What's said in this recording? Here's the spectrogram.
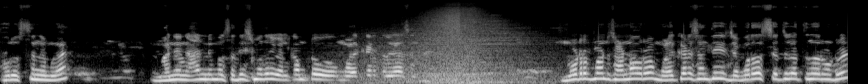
ತೋರಿಸ್ತೀನಿ ನಿಮ್ಗೆ. ಮನೆ ನಾನು ನಿಮ್ಮ ಸತೀಶ್ ಮದ್ರಿ ವೆಲ್ಕಮ್ ಟು ಮೊಳಕೆಡ್ ದನಗಳ ಸಂತೆ. ನೋಡ್ರಿ ಫ್ರೆಂಡ್ಸ್ ಸಣ್ಣವರು ಮೊಳಕೆಡ್ ಸಂತಿ ಜಬರ್ದಸ್ತ್ ಎತ್ತುಗತ್ತದ ನೋಡ್ರಿ.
